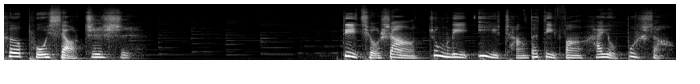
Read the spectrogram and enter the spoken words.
科普小知识：地球上重力异常的地方还有不少，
